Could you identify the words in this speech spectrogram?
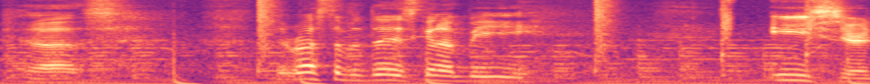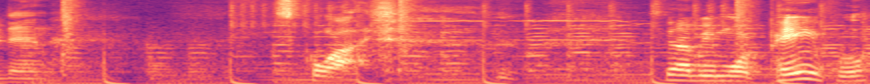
because the rest of the day is gonna be easier than squat. It's gonna be more painful.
